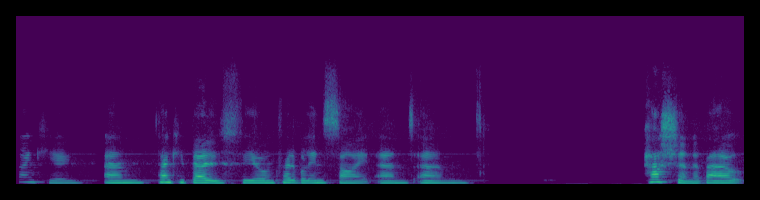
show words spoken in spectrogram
Thank you. Um, thank you both for your incredible insight and um, passion about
